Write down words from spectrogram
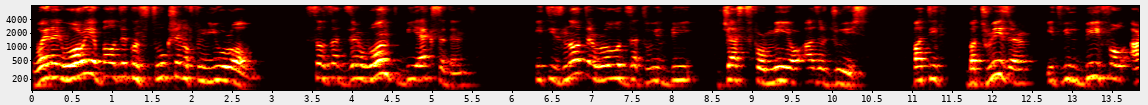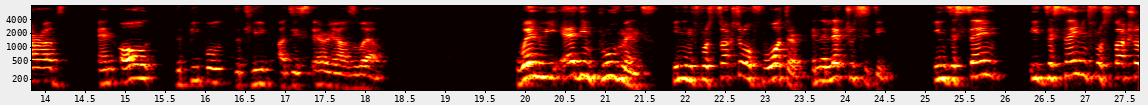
When I worry about the construction of a new road so that there won't be accident, it is not a road that will be just for me or other Jewish, but it but rather it will be for Arabs and all the people that live at this area as well when we add improvements in infrastructure of water and electricity in the same it's the same infrastructure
